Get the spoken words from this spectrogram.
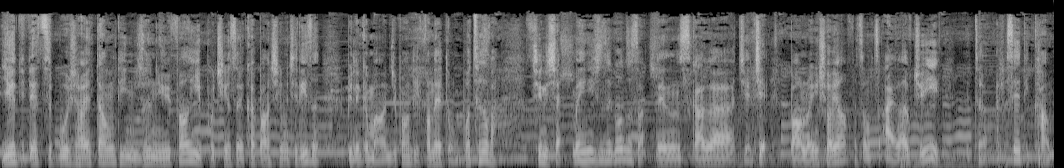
以后电台主播想用当地原汁原味方言播轻松客帮新闻七点钟，并能跟网易帮地方台同步抽发。请联系每年新闻工作室，内容自家的简介，帮录音小样发送至 i love j e at l 三点 com。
